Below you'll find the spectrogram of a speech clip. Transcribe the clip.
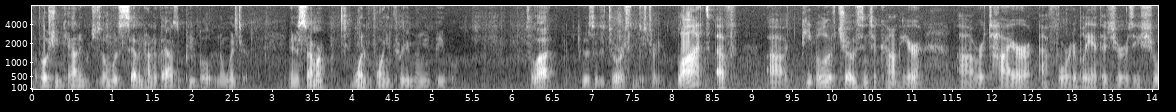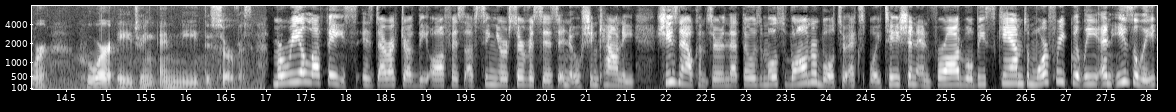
of Ocean County, which is almost 700,000 people in the winter? In the summer, 1.3 million people. It's a lot because of the tourist industry. Lots of uh, people who have chosen to come here, uh, retire affordably at the Jersey Shore, who are aging and need the service. Maria LaFace is director of the Office of Senior Services in Ocean County. She's now concerned that those most vulnerable to exploitation and fraud will be scammed more frequently and easily.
